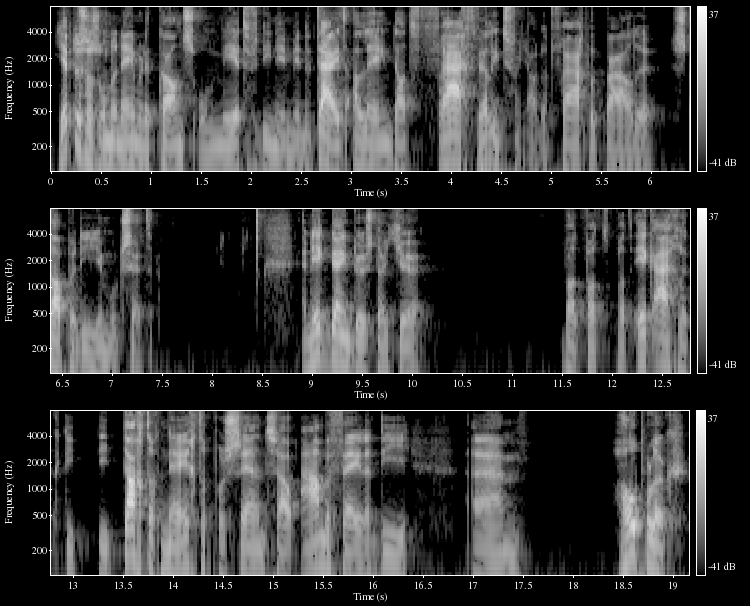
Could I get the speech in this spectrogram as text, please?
Je hebt dus als ondernemer de kans om meer te verdienen in minder tijd. Alleen dat vraagt wel iets van jou. Dat vraagt bepaalde stappen die je moet zetten. En ik denk dus dat je, wat, wat, wat ik eigenlijk die, die 80, 90 procent zou aanbevelen, die um, hopelijk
